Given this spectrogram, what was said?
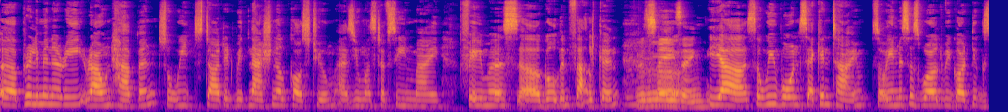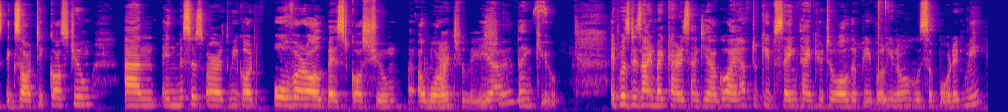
uh, preliminary round happened. So we started with national costume, as you must have seen my famous uh, golden falcon. It was So- amazing. Yeah. So we won second time. So in Mrs. World we got the ex- exotic costume. And in Mrs. Earth, we got overall best costume award. Congratulations! Yeah, thank you. It was designed by Carrie Santiago. I have to keep saying thank you to all the people you know who supported me.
